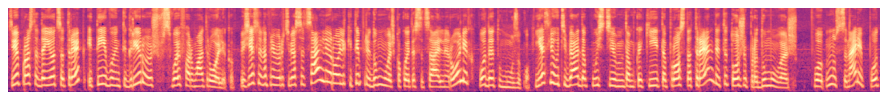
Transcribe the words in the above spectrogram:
Тебе просто дается трек, и ты его интегрируешь в свой формат роликов. То есть, если, например, у тебя социальные ролики, ты придумываешь какой-то социальный ролик под эту музыку. Если у тебя, допустим, там какие-то просто треки, тренды ты тоже продумываешь по, ну, сценарий под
